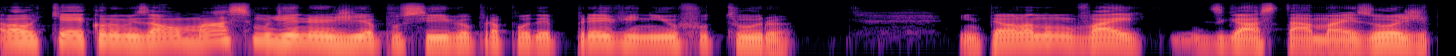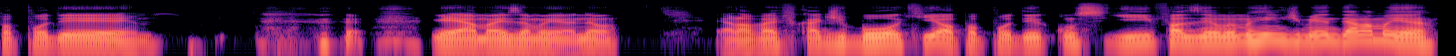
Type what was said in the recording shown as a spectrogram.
ela quer economizar o máximo de energia possível para poder prevenir o futuro. Então ela não vai desgastar mais hoje para poder ganhar mais amanhã, não. Ela vai ficar de boa aqui, ó, para poder conseguir fazer o mesmo rendimento dela amanhã.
